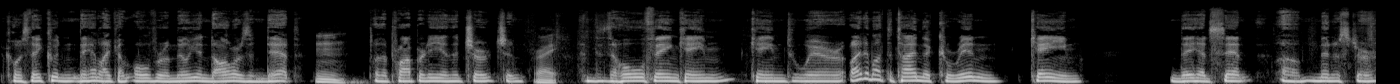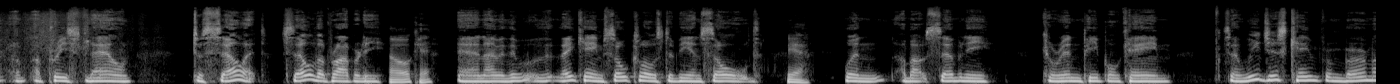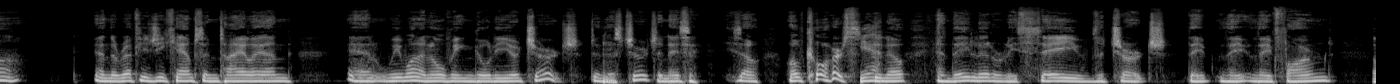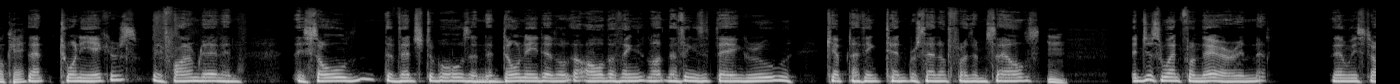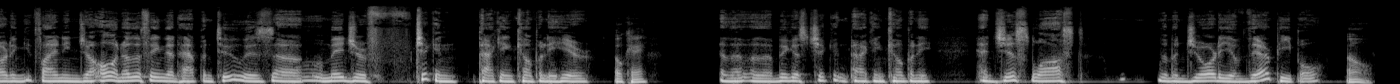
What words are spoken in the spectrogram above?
Of course, they couldn't. They had like a, over a million dollars in debt Mm, for the property and the church, and, right. and the whole thing came came to where right about the time that Karen came, they had sent a minister, a, a priest down to sell it, sell the property, Oh, okay. and I mean they, they came so close to being sold Yeah. when about 70 Karen people came, said, We just came from Burma and the refugee camps in Thailand, and we want to know if we can go to your church, to this church. And they said, So, well, of course, Yeah. you know, and they literally saved the church. They, they, they farmed Okay. that 20 acres. They farmed it and they sold the vegetables and then donated all the things, the things that they grew, kept, I think, 10% of for themselves. Mm. It just went from there. And then we started finding jobs. Oh, another thing that happened too is uh, a major f- chicken packing company here, Okay. the, the biggest chicken packing company, had just lost the majority of their people Oh.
